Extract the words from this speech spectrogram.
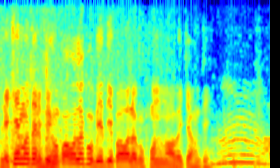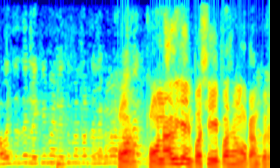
લેખેમાં તને ભીહું પાવા લાગું બે દી પાવા લાગું? ફોન નો આવે ત્યાં સુધી. હમ હવે તો તે લેખી માં લેખી માં કરતા લેખી ફોન ફોન આવી જાય ને પછી પાછળ હું કામ કરે?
